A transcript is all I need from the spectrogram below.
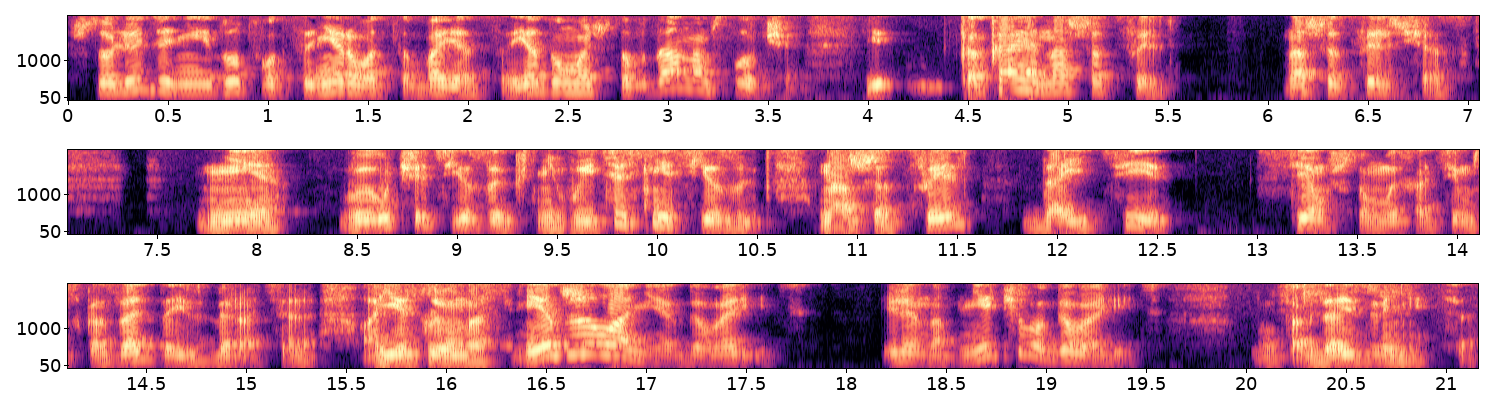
что люди не идут вакцинироваться, боятся. Я думаю, что в данном случае какая наша цель? Наша цель сейчас не выучить язык, не вытеснить язык. Наша цель – дойти с тем, что мы хотим сказать до избирателя. А если у нас нет желания говорить, или нам нечего говорить, ну тогда извините.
